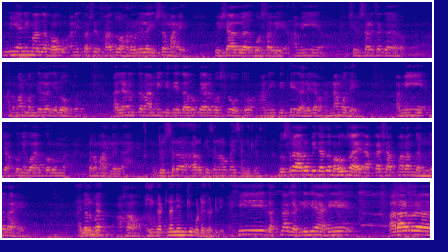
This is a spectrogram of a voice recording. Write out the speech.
मी आणि माझा भाऊ आणि तसेच हा जो हरवलेला इसम आहे विशाल गोसावी आम्ही शिरसाळ्याच्या ग हनुमान मंदिराला गेलो होतो. आल्यानंतर आम्ही तिथे दारू प्यायला बसलो होतो आणि तिथे झालेल्या भांडणामध्ये आम्ही चाकूने वार करून त्याला मारलेलं आहे. दुसरं आरोपीचं नाव काय सांगितलं? सर? दुसरा आरोपी त्याचा भाऊच आहे आकाश आत्माराम धनगर आहे. आणि तर मग घ- हा. ही घटना नेमकी कुठे घडली? ही घटना घडलेली आहे आर आर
